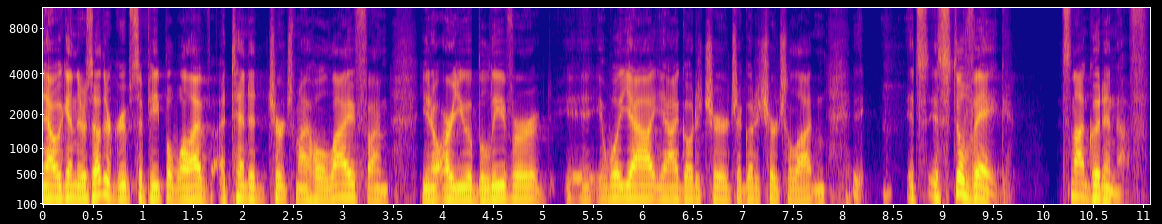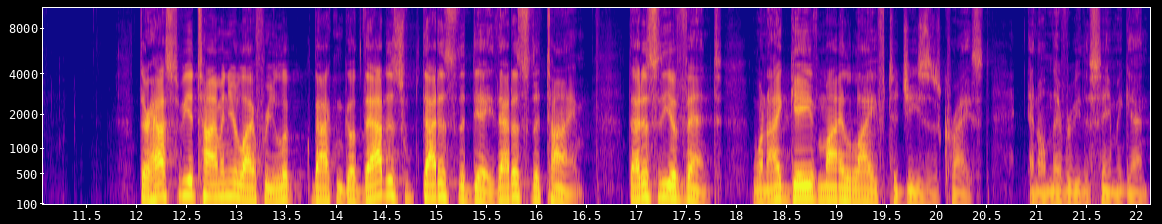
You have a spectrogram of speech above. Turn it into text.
Now, again, there's other groups of people. Well, I've attended church my whole life. I'm, you know, are you a believer? Well, yeah, yeah, I go to church. I go to church a lot. And it's, it's still vague. It's not good enough. There has to be a time in your life where you look back and go, that is, that is the day, that is the time, that is the event when I gave my life to Jesus Christ, and I'll never be the same again.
